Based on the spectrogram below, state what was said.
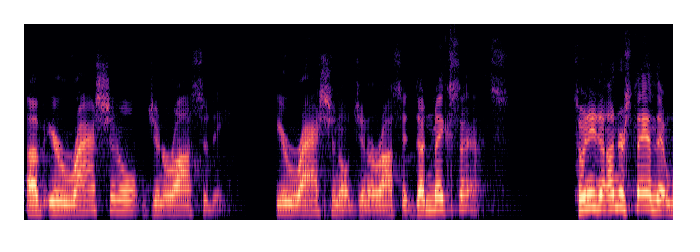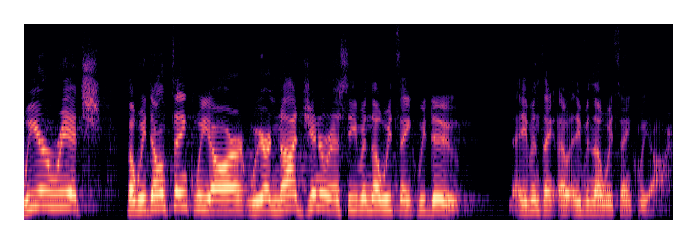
of irrational generosity. Irrational generosity. It doesn't make sense. So we need to understand that we are rich, but we don't think we are. We are not generous, even though we think we do, even, think, uh, even though we think we are.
